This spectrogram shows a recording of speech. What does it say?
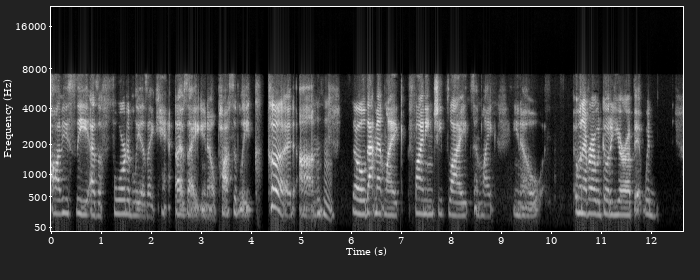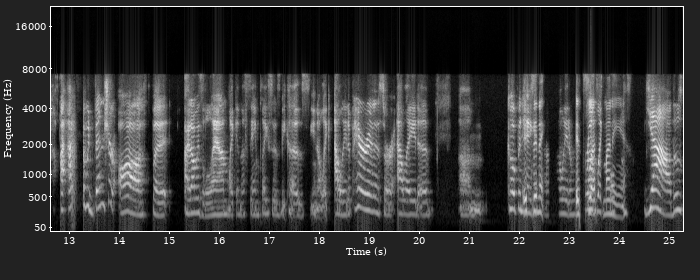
obviously as affordably as I can, as I you know possibly could. Um, mm-hmm. So that meant like finding cheap flights and like you know whenever I would go to Europe, it would I, I would venture off, but I'd always land like in the same places because you know like LA to Paris or LA to um, Copenhagen It's in or LA It's less like, money. yeah those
